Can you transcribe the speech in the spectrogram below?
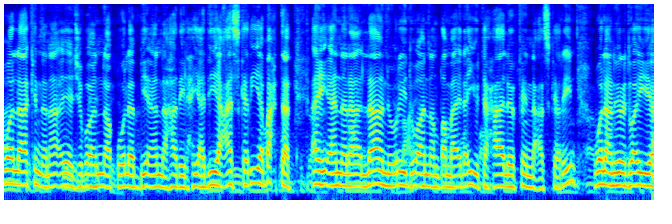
ولكننا يجب أن نقول بأن هذه الحيادية عسكرية بحتة أي أننا لا نريد أن ننضم إلى أي تحالف عسكري. ولا نريد أي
